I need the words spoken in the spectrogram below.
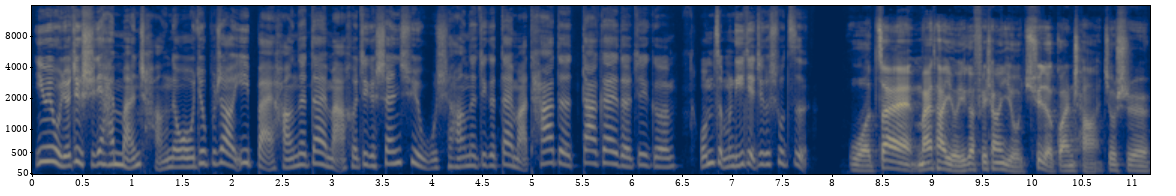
因为我觉得这个时间还蛮长的，我就不知道一百行的代码和这个删去五十行的这个代码，它的大概的这个我们怎么理解这个数字？我在 Meta 有一个非常有趣的观察，就是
